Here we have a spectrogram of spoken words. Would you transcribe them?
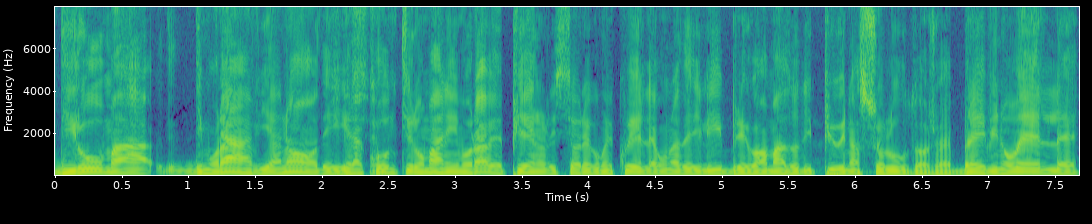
di Roma, di Moravia, no? dei racconti romani di Moravia, è pieno di storie come quella, è uno dei libri che ho amato di più in assoluto, cioè brevi novelle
